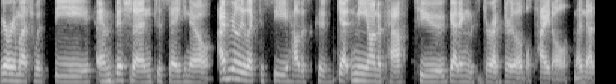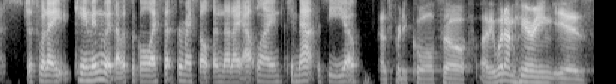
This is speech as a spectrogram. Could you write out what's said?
very much with the ambition to say, you know, I'd really like to see how this could get me on a path to getting this director level title. And that's just what I came in with. That was the goal I set for myself and that I outlined to Matt, the CEO. That's pretty cool. So, I mean, what I'm hearing is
